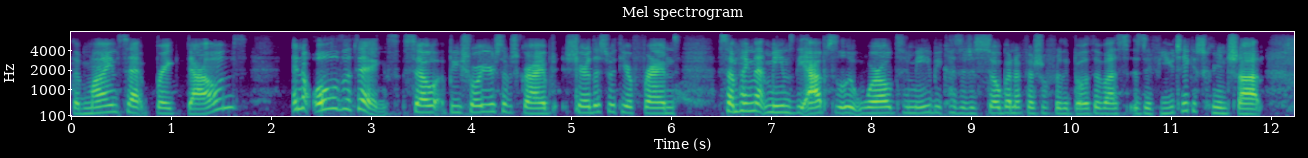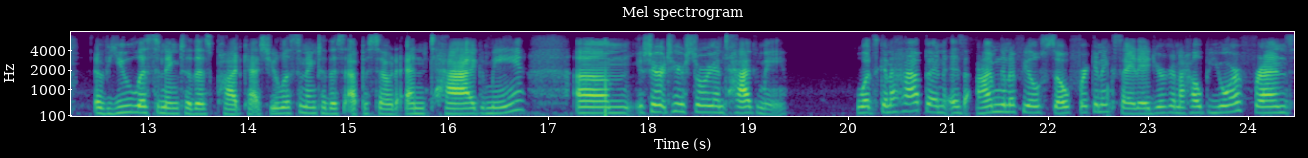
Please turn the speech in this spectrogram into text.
the mindset breakdowns, and all the things. So be sure you're subscribed. Share this with your friends. Something that means the absolute world to me because it is so beneficial for the both of us is if you take a screenshot of you listening to this podcast, you listening to this episode, and tag me. Um, share it to your story and tag me what's going to happen is I'm going to feel so freaking excited. You're going to help your friends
